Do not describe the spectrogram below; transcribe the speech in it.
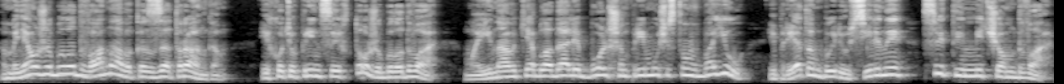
У меня уже было два навыка с Z-рангом, и хоть у принца их тоже было два, мои навыки обладали большим преимуществом в бою и при этом были усилены святым мечом 2.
